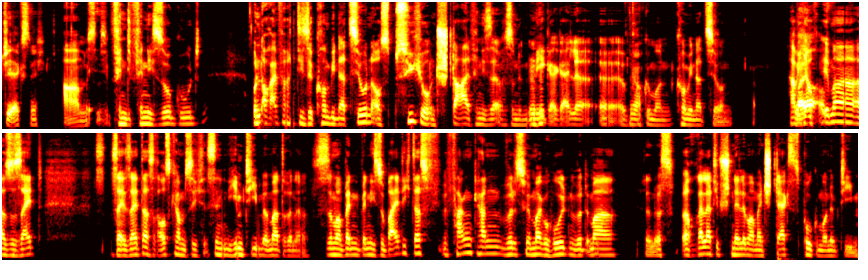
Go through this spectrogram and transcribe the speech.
GX nicht. Um, Finde find ich so gut. Und auch einfach diese Kombination aus Psycho und Stahl finde ich einfach so eine mhm. mega geile äh, Pokémon-Kombination. Habe ich auch, auch, immer, also seit, seit, seit das rauskam, ist in jedem Team immer drin. Ist immer, wenn, wenn ich, sobald ich das fangen kann, wird es mir immer geholt und wird immer, dann ist auch relativ schnell immer mein stärkstes Pokémon im Team.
